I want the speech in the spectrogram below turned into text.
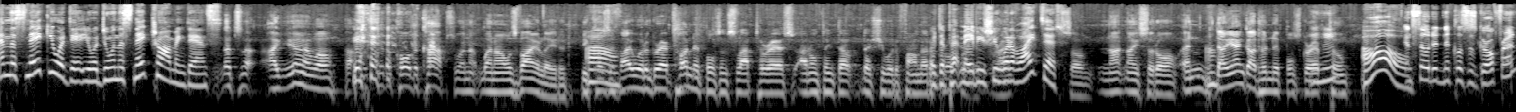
and the snake, you were da- you were doing the snake charming dance. That's not. I yeah. Well, I should have called the cops when when I was violated because Oh. if I would have grabbed her nipples and slapped her ass, I don't think that that she would have found that. Or dep- maybe she right? would have liked it. So not nice at all. And Diane got her nipples grabbed Mm-hmm. too. Oh, And so did Nicholas's girlfriend.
